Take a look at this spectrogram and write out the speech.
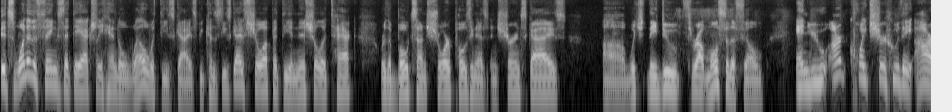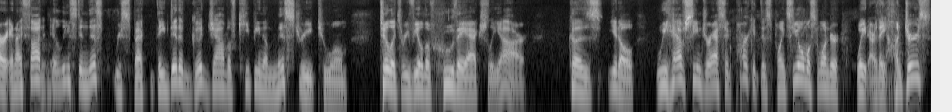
it's one of the things that they actually handle well with these guys because these guys show up at the initial attack where the boats on shore posing as insurance guys, uh, which they do throughout most of the film. And you aren't quite sure who they are. And I thought, at least in this respect, they did a good job of keeping a mystery to them till it's revealed of who they actually are. Because, you know, we have seen Jurassic Park at this point. So you almost wonder wait, are they hunters?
